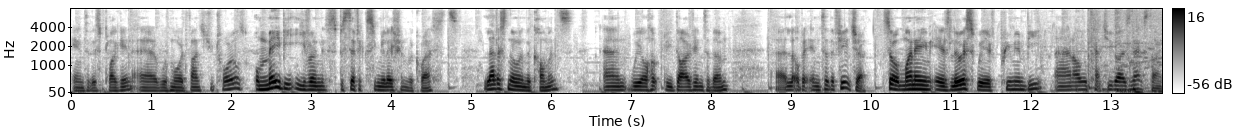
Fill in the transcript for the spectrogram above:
into this plugin uh, with more advanced tutorials or maybe even specific simulation requests, let us know in the comments and we'll hopefully dive into them a little bit into the future. So my name is Lewis with Premium Beat and I will catch you guys next time.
